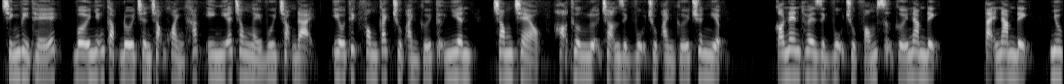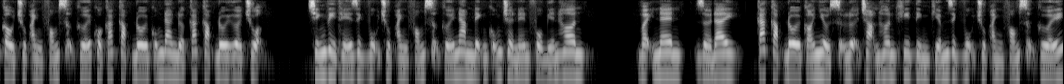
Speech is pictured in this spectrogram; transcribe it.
Chính vì thế, với những cặp đôi trân trọng khoảnh khắc ý nghĩa trong ngày vui trọng đại, yêu thích phong cách chụp ảnh cưới tự nhiên, trong trẻo, họ thường lựa chọn dịch vụ chụp ảnh cưới chuyên nghiệp. Có nên thuê dịch vụ chụp phóng sự cưới Nam Định? Tại Nam Định, nhu cầu chụp ảnh phóng sự cưới của các cặp đôi cũng đang được các cặp đôi ưa chuộng. Chính vì thế dịch vụ chụp ảnh phóng sự cưới Nam Định cũng trở nên phổ biến hơn. Vậy nên, giờ đây, các cặp đôi có nhiều sự lựa chọn hơn khi tìm kiếm dịch vụ chụp ảnh phóng sự cưới.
